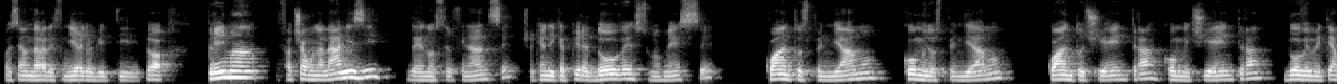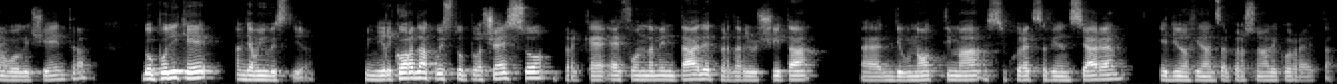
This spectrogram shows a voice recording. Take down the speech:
possiamo andare a definire gli obiettivi, però prima facciamo un'analisi delle nostre finanze, cerchiamo di capire dove sono messe, quanto spendiamo, come lo spendiamo, quanto ci entra, come ci entra, dove mettiamo quello che ci entra, dopodiché andiamo a investire. Quindi ricorda questo processo perché è fondamentale per la riuscita eh, di un'ottima sicurezza finanziaria e di una finanza personale corretta.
